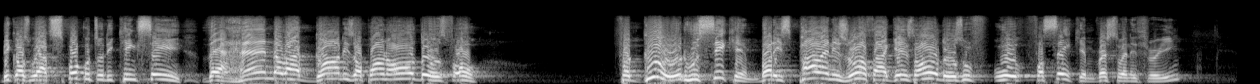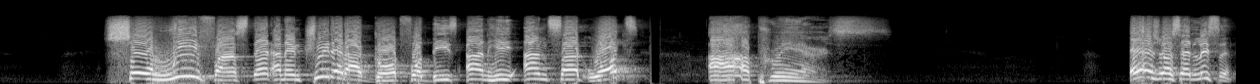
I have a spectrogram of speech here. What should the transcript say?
because we had spoken to the king, saying, The hand of our God is upon all those for, for good who seek him, but his power and his wrath are against all those who, who forsake him. Verse 23. So we fasted and entreated our God for this, and He answered what? Our prayers. Ezra said, Listen,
